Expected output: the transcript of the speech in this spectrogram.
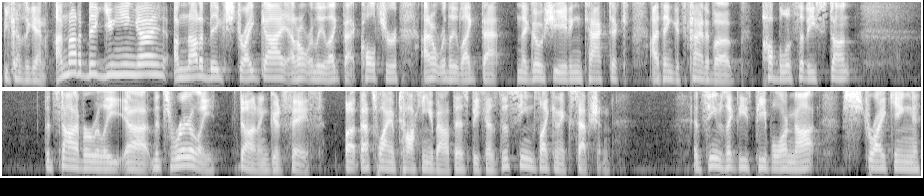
because again, I'm not a big union guy. I'm not a big strike guy. I don't really like that culture. I don't really like that negotiating tactic. I think it's kind of a publicity stunt that's not ever really uh, that's rarely done in good faith. But that's why I'm talking about this because this seems like an exception. It seems like these people are not striking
